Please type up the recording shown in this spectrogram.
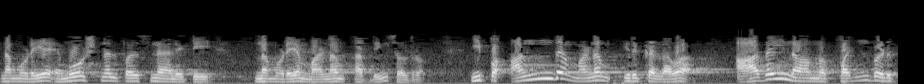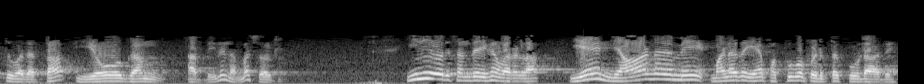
நம்முடைய எமோஷனல் பர்சனாலிட்டி நம்முடைய மனம் அப்படின்னு சொல்றோம். இப்ப அந்த மனம் இருக்கல்லவா? அதை நாம பண்படுத்துவதைத்தான் யோகம் அப்படின்னு நம்ம சொல்றோம். இனி ஒரு சந்தேகம் வரலாம். ஏன் ஞானமே மனதை ஏன் பக்குவப்படுத்த கூடாது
